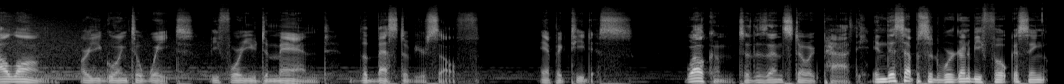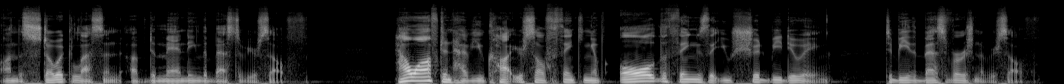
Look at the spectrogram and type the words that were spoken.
How long are you going to wait before you demand the best of yourself? Epictetus. Welcome to the Zen Stoic Path. In this episode, we're going to be focusing on the Stoic lesson of demanding the best of yourself. How often have you caught yourself thinking of all the things that you should be doing to be the best version of yourself?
